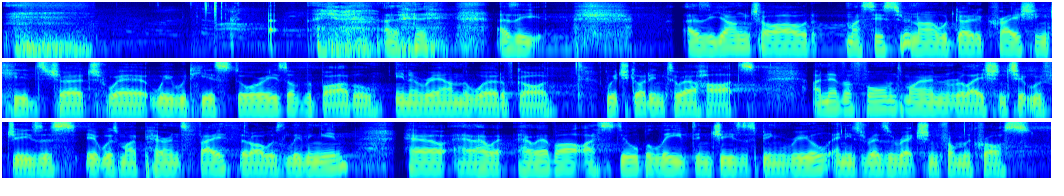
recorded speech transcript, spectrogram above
As a as a young child, my sister and I would go to Creation Kids Church where we would hear stories of the Bible in around the Word of God, which got into our hearts. I never formed my own relationship with Jesus. It was my parents' faith that I was living in. How, how, however, I still believed in Jesus being real and his resurrection from the cross.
